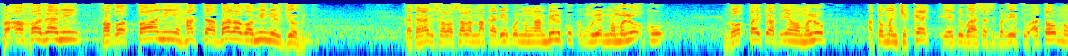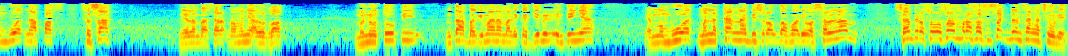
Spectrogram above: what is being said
Fa'akhadhani faghattani hatta balagha minil juhd. Kata Nabi SAW, maka dia pun mengambilku, kemudian memelukku. Gota itu artinya memeluk, atau mencekek, yaitu bahasa seperti itu. Atau membuat napas sesak. Dalam bahasa Arab namanya al-ghat. Menutupi, entah bagaimana malaikat Jibril intinya, yang membuat menekan Nabi Wasallam sampai Rasulullah SAW merasa sesak dan sangat sulit.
